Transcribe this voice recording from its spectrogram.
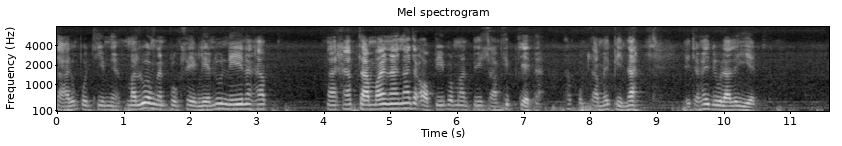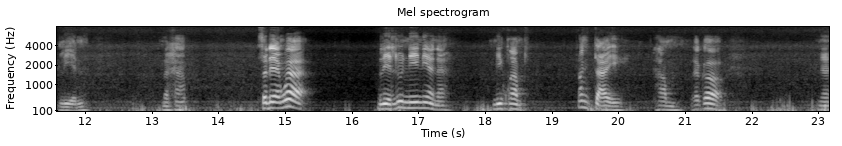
สายหลวงปู่ทิมเนี่ยมาร่วมกันปลูกเสกเหรียญรุ่นนี้นะครับนะครับจำไว้นะน่าจะออกปีประมาณปีสามสิบเจ็ดอะถ้าผมจำไม่ผิดนะ เดี๋ยวจะให้ดูรายละเอียดเหรียญนะครับ แสดงว่า เหรียญรุ่นนี้เนี่ยนะ มีความตั้งใจทำแล้วก็นะ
